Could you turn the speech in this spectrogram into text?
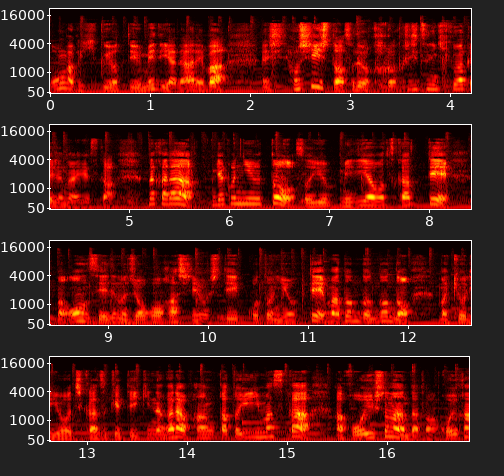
音楽聞くよっていうメディアであれば欲しい人はそれを確実に聞くわけじゃないですか。だから逆に言うとそういうメディアを使って、まあ、音声での情報発信をしていくことによって、まあ、どんどんどんどん、まあ、距離を近づけていきながらファン化といいますかあこういう人なんだとかこういう考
